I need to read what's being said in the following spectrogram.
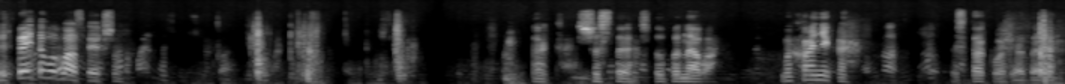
Відпийте, будь ласка, якщо. Так, шестиступенева механіка. Ось так виглядає.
